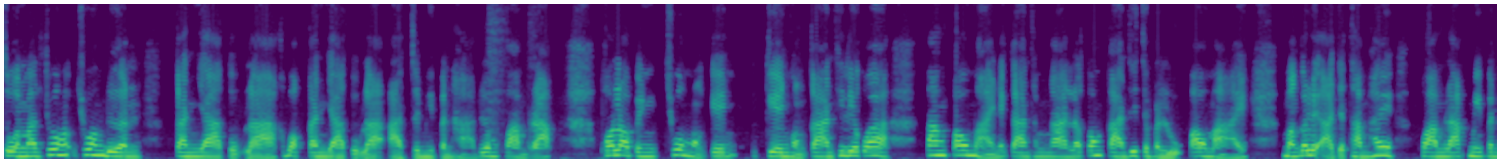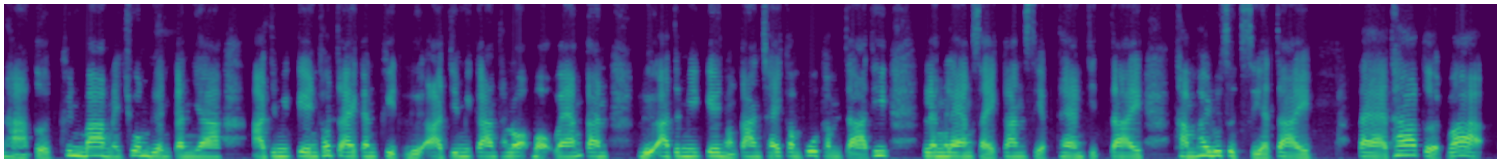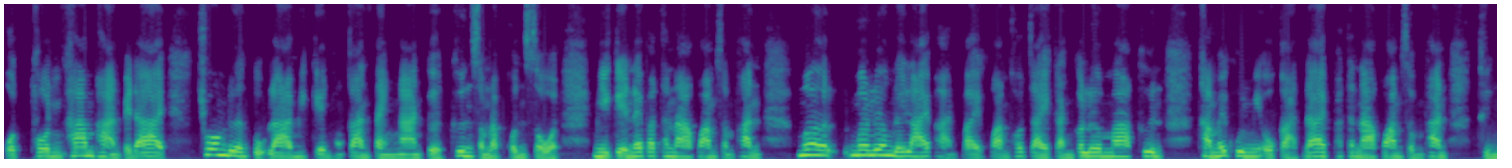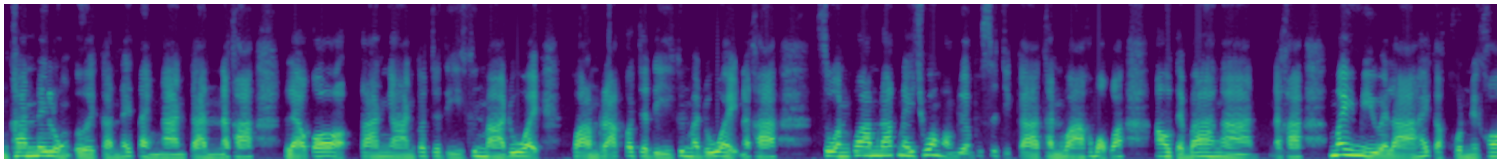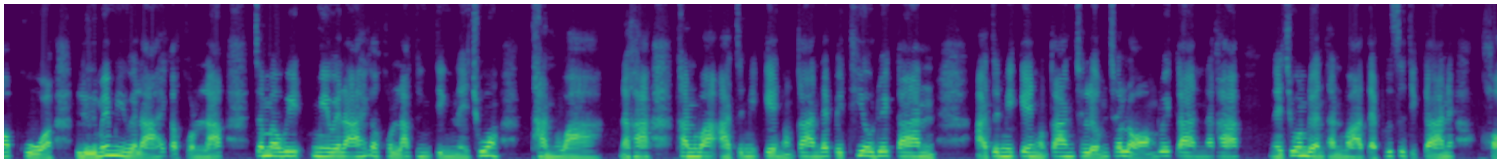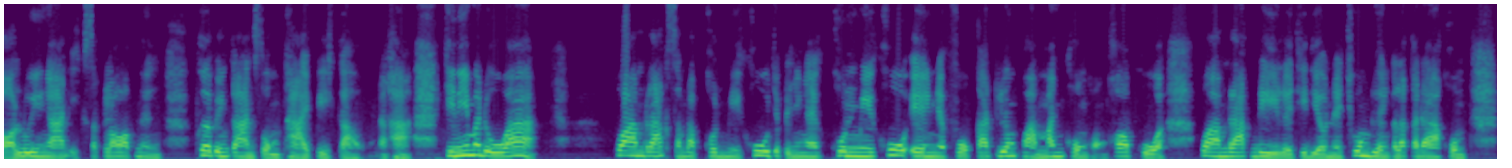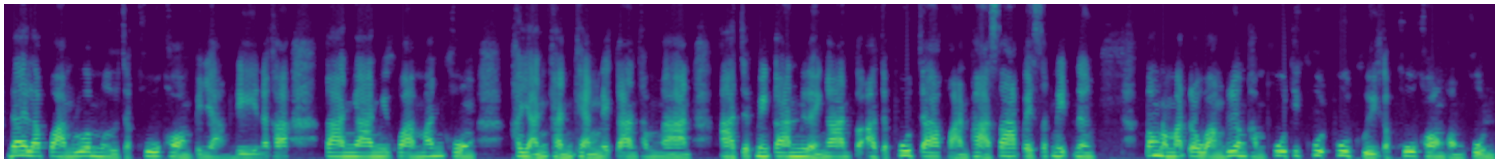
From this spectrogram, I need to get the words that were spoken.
ส่วนมาช่วงช่วงเดือน กันยาตุลาเขาบอกกันยาตุลาอาจจะมีปัญหาเรื่องความรัก เพราะเราเป็นช่วงของเกณฑ์เกณฑ์ของการที่เรียกว่าตั้งเป้าหมายในการทำงาน แล้วต้องการที่จะบรรลุเป้าหมาย มันก็เลยอาจจะทำให้ความรักมีปัญหาเกิดขึ้นบ้างในช่วงเดือนกันยา อาจจะมีเกณฑ์เข้าใจกันผิด หรืออาจจะมีการทะเลาะเบาะแว้งกัน หรืออาจจะมีเกณฑ์ของการใช้คำพูดคำจาที่แรงๆใส่การเสียบแทงจิตใจทำให้รู้สึกเสียใจ แต่ถ้าเกิดว่าอดทนข้ามผ่านไปได้ ช่วงเดือนตุลามีเกณฑ์ของการแต่งงานเกิดขึ้นสำหรับคนโสด มีเกณฑ์ได้พัฒนาความสัมพันธ์ เมื่อเมื่อเรื่องร้ายๆผ่านไปความเข้าใจกันก็เริ่มมากขึ้นทำให้คุณมีโอกาสได้พัฒนาความสัมพันธ์ ถึงขั้นได้ลงเอยกันได้แต่งงานกันนะคะ แล้วก็การงานก็จะดีขึ้นมาด้วย ความรักก็จะดีขึ้นมาด้วยนะคะ ส่วนความรักในช่วงของเดือนพฤศจิกาธันวาเขาบอกว่าเอาแต่บ้างาน นะคะ ไม่มีเวลาให้กับคนในครอบครัว หรือไม่มีเวลาให้กับคนรัก จะมามีเวลาให้กับคนรักจริง ๆ ในช่วงธันวานะคะธันวาอาจจะมีเกณฑ์ของการได้ไปเที่ยวด้วยกัน อาจจะมีเกณฑ์ของการเฉลิมฉลองด้วยกันนะคะในช่วงเดือนธันวาแต่พฤศจิกาเนี่ยขอลุยงานอีกสักรอบหนึ่งเพื่อเป็นการส่งท้ายปีเก่านะคะ ทีนี้มาดูว่า ความรักสำหรับคนมีคู่จะเป็นยังไง คนมีคู่เองเนี่ยโฟกัสเรื่องความมั่นคงของครอบครัว ความรักดีเลยทีเดียวในช่วงเดือนกรกฎาคม ได้รับความร่วมมือจากคู่ครองเป็นอย่างดีนะคะ การงานมีความมั่นคง ขยันขันแข็งในการทำงาน อาจจะเป็นการเหนื่อยงานก็อาจจะพูดจาขวานผ่าซากไปสักนิดนึงต้องระมัดระวังเรื่องคำพูดที่พูดพูดคุยกับคู่ครองของคุณ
